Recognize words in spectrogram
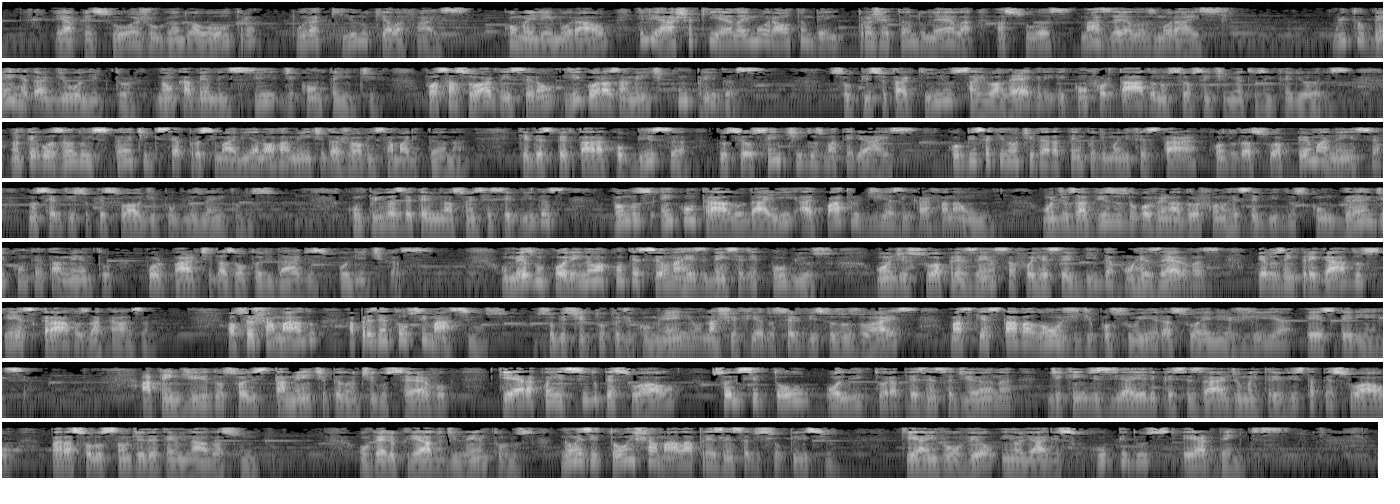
É a pessoa julgando a outra por aquilo que ela faz. Como ele é imoral, ele acha que ela é imoral também, projetando nela as suas mazelas morais. Muito bem, redarguiu o lictor, não cabendo em si de contente. Vossas ordens serão rigorosamente cumpridas. Sulpício Tarquínio saiu alegre e confortado nos seus sentimentos inferiores, antegozando o instante em que se aproximaria novamente da jovem samaritana, que despertara a cobiça dos seus sentidos materiais, cobiça que não tivera tempo de manifestar quando da sua permanência no serviço pessoal de Públio Lentulus. Cumprindo as determinações recebidas, vamos encontrá-lo daí a quatro dias em Carfanaum, onde os avisos do governador foram recebidos com grande contentamento por parte das autoridades políticas. O mesmo, porém, não aconteceu na residência de Públio, onde sua presença foi recebida com reservas pelos empregados e escravos da casa. Ao seu chamado, apresentou-se Máximos, substituto de Comênio na chefia dos serviços usuais mas que estava longe de possuir a sua energia e experiência. Atendido solicitamente pelo antigo servo, que era conhecido pessoal, solicitou o lictor a presença de Ana, de quem dizia ele precisar de uma entrevista pessoal para a solução de determinado assunto. O velho criado de Lentulus não hesitou em chamá-la à presença de Suplício que a envolveu em olhares cúpidos e ardentes.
